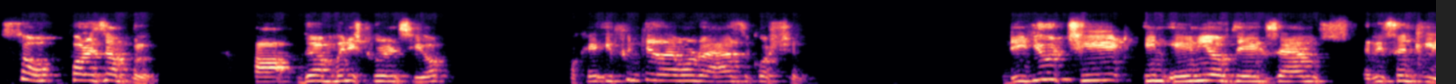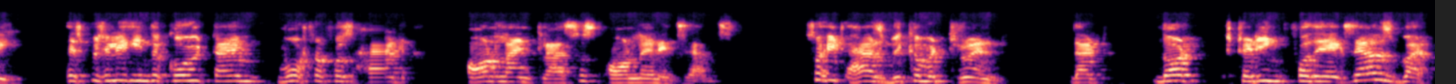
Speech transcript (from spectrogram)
So, for example, uh, there are many students here. Okay. If in case I want to ask the question, did you cheat in any of the exams recently? Especially in the COVID time, most of us had online classes, online exams. So it has become a trend that not studying for the exams, but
